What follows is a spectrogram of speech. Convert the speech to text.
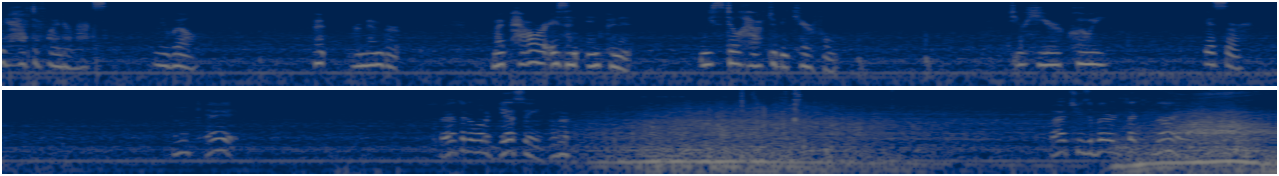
We have to find her, Max. We will. But remember, my power isn't infinite. We still have to be careful. Do you hear, Chloe? Yes, sir. Okay. So that took a lot of guessing. Glad she's a better detective than I am.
